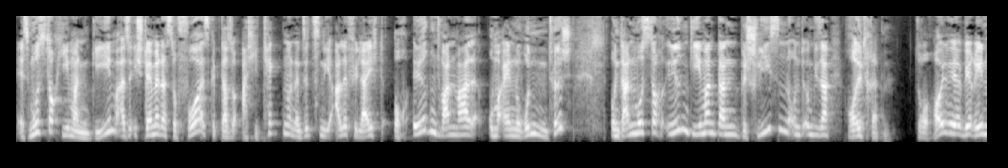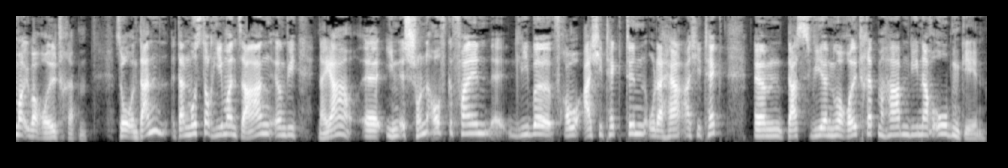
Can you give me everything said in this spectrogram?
Es muss doch jemanden geben, also ich stelle mir das so vor, es gibt da so Architekten und dann sitzen die alle vielleicht auch irgendwann mal um einen runden Tisch und dann muss doch irgendjemand dann beschließen und irgendwie sagen, Rolltreppen. So, heute, wir reden mal über Rolltreppen. So, und dann, dann muss doch jemand sagen, irgendwie, naja, äh, Ihnen ist schon aufgefallen, äh, liebe Frau Architektin oder Herr Architekt, ähm, dass wir nur Rolltreppen haben, die nach oben gehen.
